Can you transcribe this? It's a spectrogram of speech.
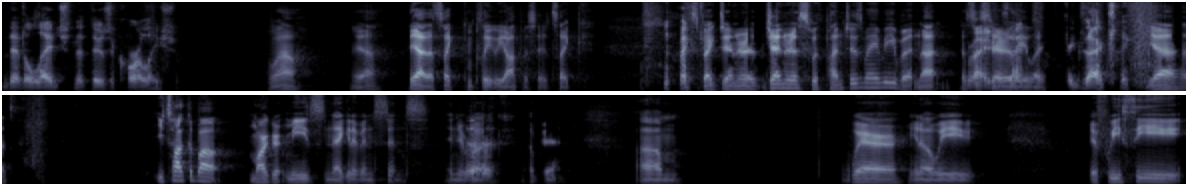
that allege that there's a correlation. Wow. Yeah. Yeah, that's like completely opposite. It's like expect generous generous with punches maybe but not necessarily right, exactly. like exactly yeah you talk about margaret mead's negative instance in your uh-huh. book a bit um where you know we if we see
